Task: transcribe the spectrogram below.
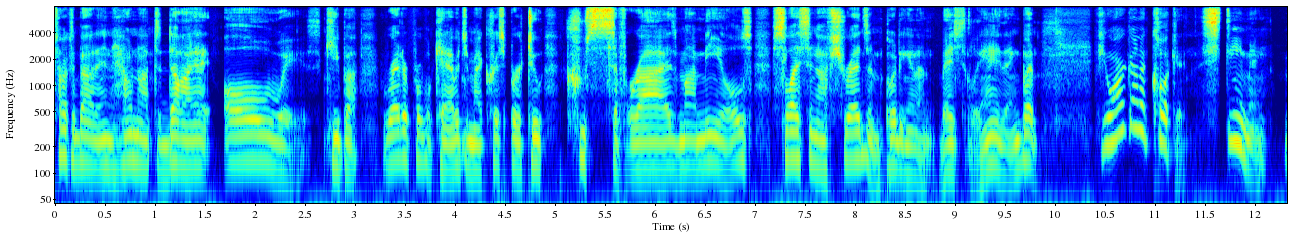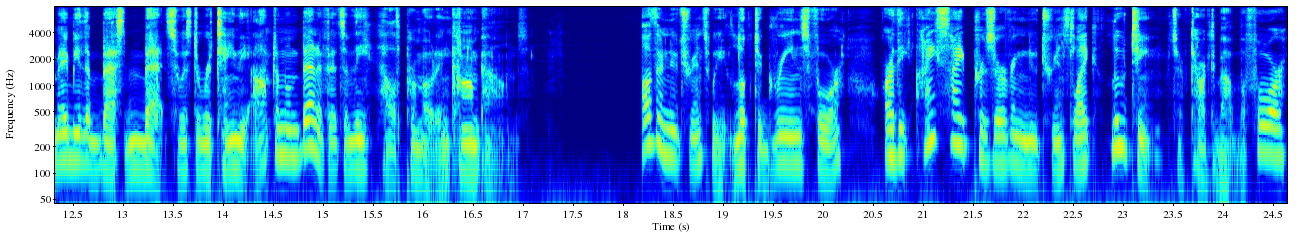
talked about in How Not to Die, I always keep a red or purple cabbage in my crisper to cruciferize my meals, slicing off shreds and putting it on basically anything. But if you are going to cook it, steaming may be the best bet so as to retain the optimum benefits of the health-promoting compounds. Other nutrients we look to greens for are the eyesight-preserving nutrients like lutein, which I've talked about before,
